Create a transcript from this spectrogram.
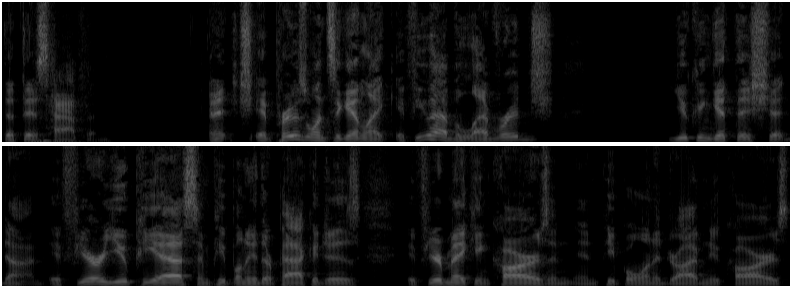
that this happened, and it it proves once again, like if you have leverage you can get this shit done. If you're UPS and people need their packages, if you're making cars and, and people want to drive new cars,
